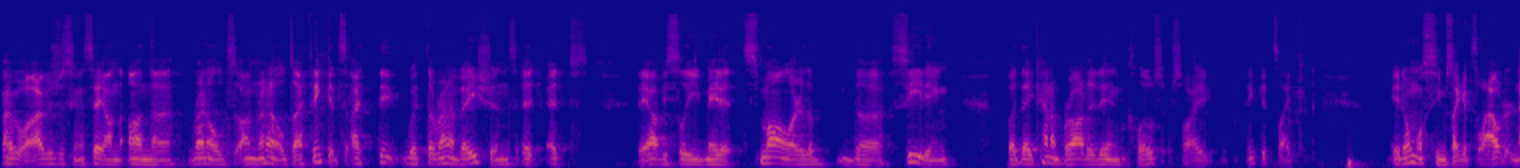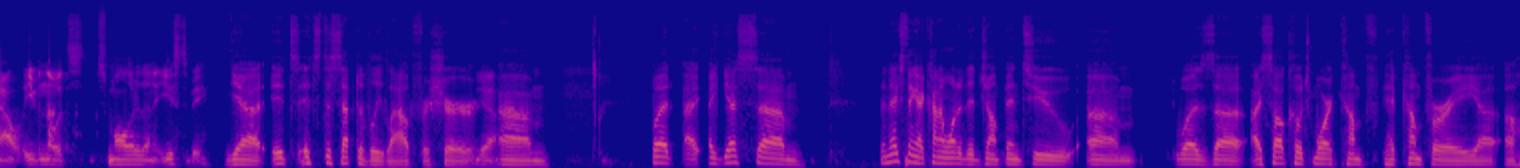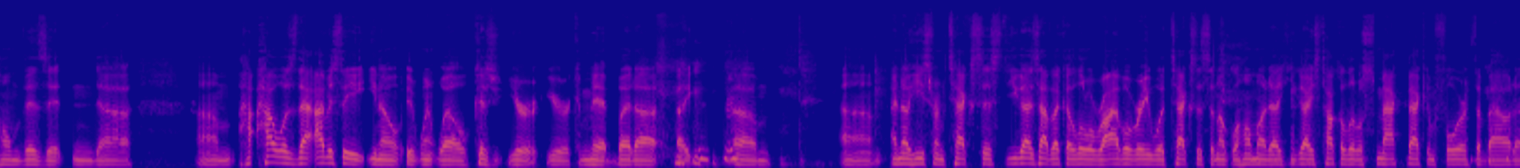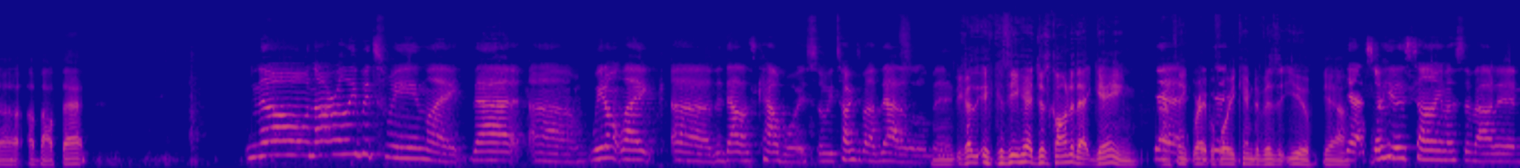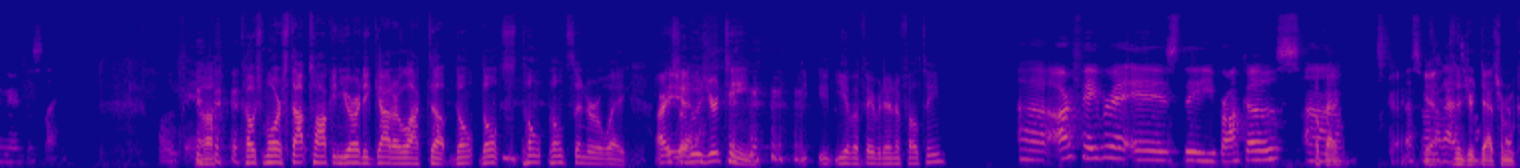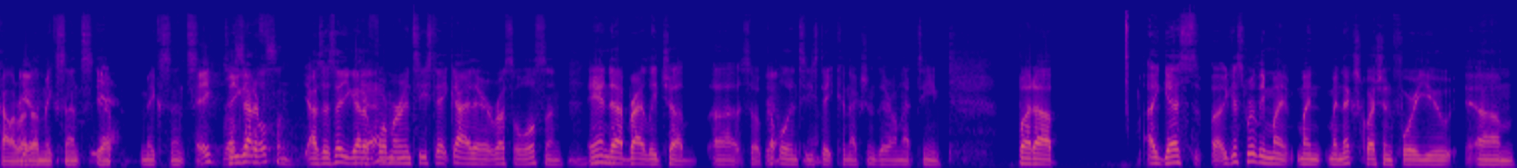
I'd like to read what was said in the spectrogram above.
I, well, I was just going to say on on the Reynolds on Reynolds. I think it's I think with the renovations, it, it's they obviously made it smaller the the seating, but they kind of brought it in closer. So I think it's like it almost seems like it's louder now, even though it's smaller than it used to be. Yeah, it's it's deceptively loud for sure. Yeah. Um, but I, I guess um, the next thing I kind of wanted to jump into um, was uh, I saw Coach Moore come had come for a uh, a home visit, and uh, um, how, how, was that? Obviously, you know it went well because you're you're a commit, but uh, like um, um, I know he's from Texas. You guys have like a little rivalry with Texas and Oklahoma. Like you guys talk a little smack back and forth about uh, about that. No, not really between like that. Um, we don't like uh, the Dallas Cowboys, so we talked about that a little bit mm, because because he had just gone to that game. Yeah, I think right before he came to visit you. Yeah, yeah. So he was telling us about it, and we were just like, Okay. Uh, Coach Moore, stop talking. You already got her locked up. Don't don't don't don't send her away. All right. So who's your team? you, you, have a favorite NFL team? Uh, our favorite is the Broncos. Um, okay. Okay. That's yeah. Since your dad's from Colorado, yeah. makes sense. Yeah. Yep. Makes sense. Hey, so Russell you got a, Wilson. As I said, you got yeah. a former NC State guy there, Russell Wilson, mm-hmm. and uh, Bradley Chubb. Uh, so a couple yeah. NC State connections there on that team. But uh, I guess I guess really my my my next question for you, um,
